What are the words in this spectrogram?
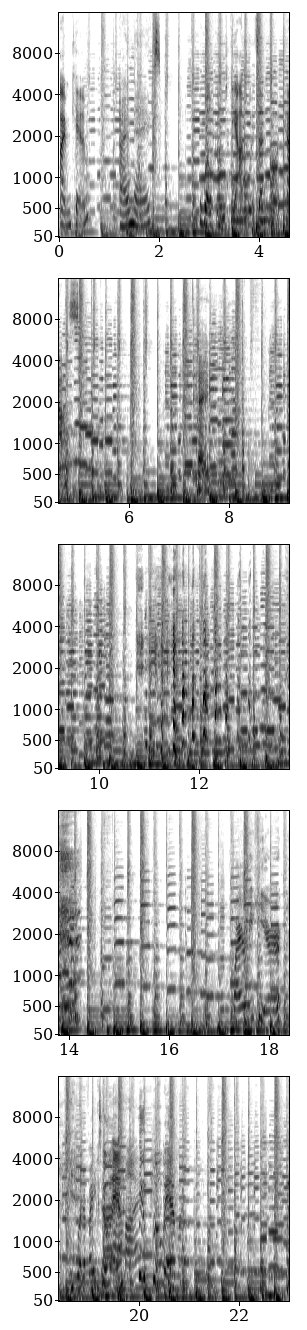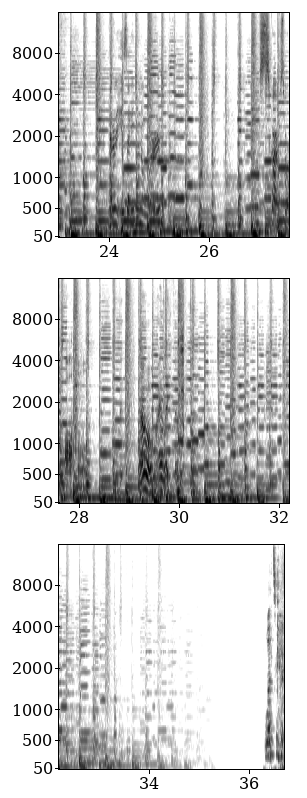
I'm Kim. I'm Megs. Welcome to the At Wits End podcast. Hey. Why are we here? What have I done? Who am I? Who am? I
